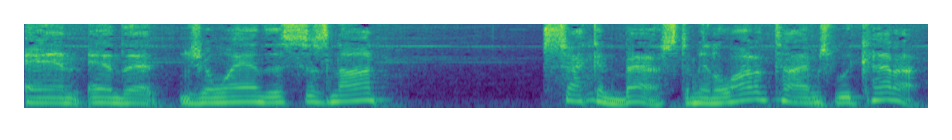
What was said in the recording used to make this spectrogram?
and and that Joanne, this is not second best. I mean, a lot of times we kind of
